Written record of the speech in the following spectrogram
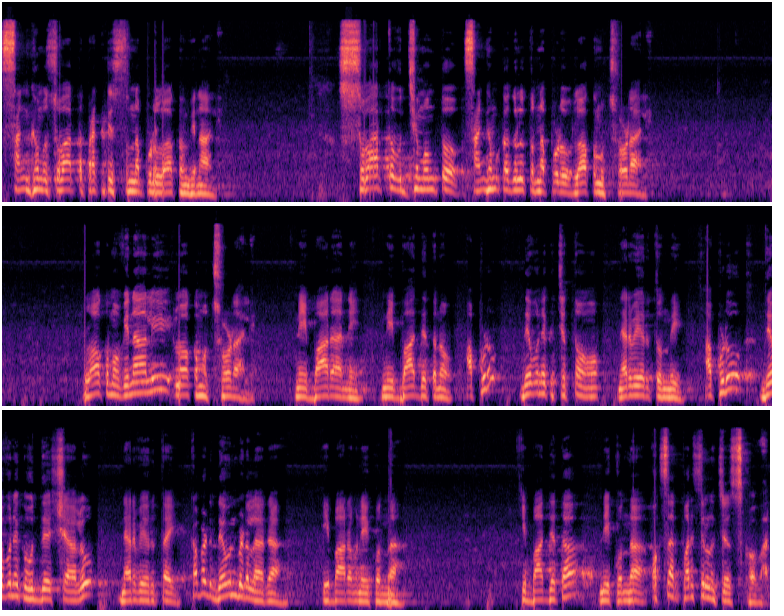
సంఘము స్వార్థ ప్రకటిస్తున్నప్పుడు లోకం వినాలి. స్వార్థ ఉద్యమంతో సంఘం కదులుతున్నప్పుడు లోకము చూడాలి. లోకము వినాలి లోకము చూడాలి. నీ భారాన్ని నీ బాధ్యతను అప్పుడు దేవుని యొక్క చిత్తం నెరవేరుతుంది. అప్పుడు దేవుని యొక్క ఉద్దేశాలు నెరవేరుతాయి. కాబట్టి దేవుని బిడలారా ఈ భారం నీకుందా? ఈ బాధ్యత నీకుందా? ఒకసారి పరిశీలన చేసుకోవాలి.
